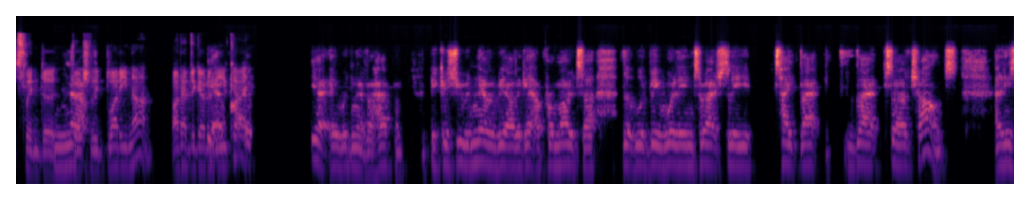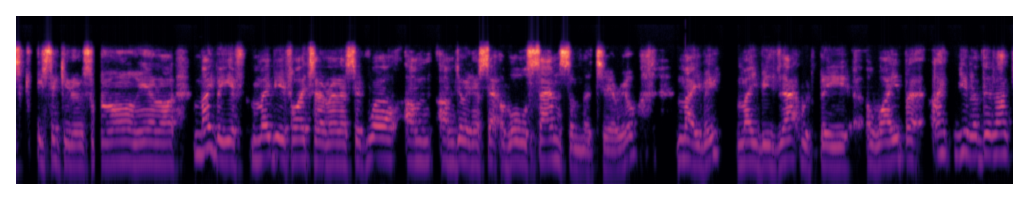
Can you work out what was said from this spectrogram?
slim to No. virtually bloody none. I'd have to go to Yeah, the UK. Yeah, it would never happen because you would never be able to get a promoter that would be willing to actually take that that uh, chance. And he's he's thinking, oh, you know, maybe if maybe if I turn around and said, well, I'm I'm doing a set of all Samson material, maybe maybe that would be a way. But I, you know, they're like,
